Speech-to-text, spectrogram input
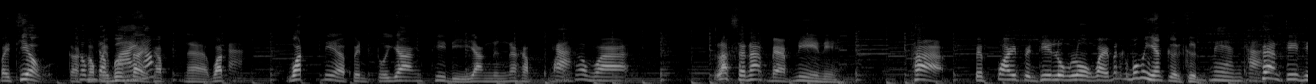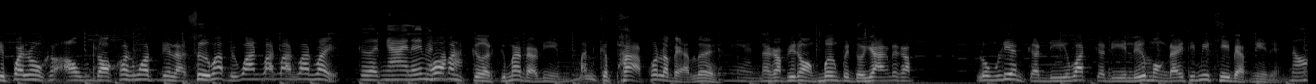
ไปเที่ยวก็ชมเข้าไปดอกไม้เบิ้งได้เนอะ ครับนะวัด ค่ะ วัดเนี่ยเป็นตัวอย่างที่ดีอย่างหนึ่งนะครับหมายความว่าลักษณะแบบนี้นี่ถ้า ไปปล่อยเป็นที่โล่งๆไว้มันก็ไม่มีอย่างเกิดขึ้น แมนค่ะ แทนที่สิปล่อยโลงก็เอาดอกคอสมอสนี่แหละซื้อมาไปวานวานวานวานไว้เกิดง่ายเลยแมนเพราะบ่มันค่ะเกิดขึ้นมาแบบนี้ มันก็ภาพคนละแบบเลย แมนนะครับพี่น้องเบิ้งเป็นตัวอย่างนะครับโรงเรียนก็ดีวัดก็ดีหรือหมองใดที่มีทีแบบนี้เนี่ย เนาะ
